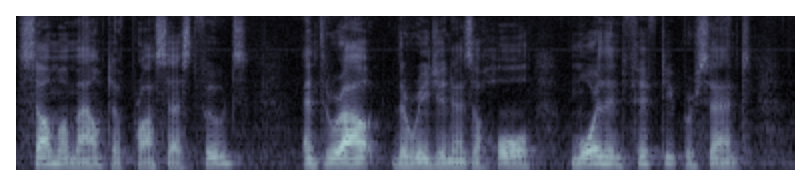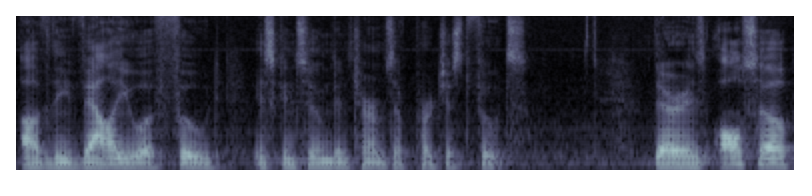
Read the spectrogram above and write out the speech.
some amount of processed foods. And throughout the region as a whole, more than 50% of the value of food is consumed in terms of purchased foods. There is also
